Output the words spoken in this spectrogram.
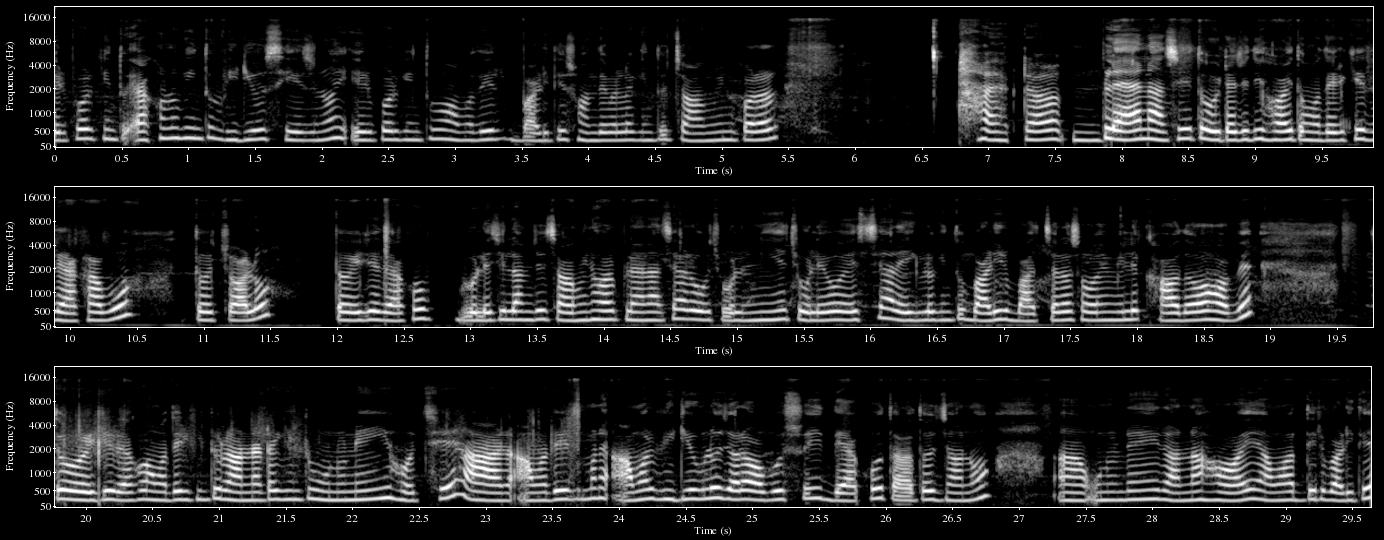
এরপর কিন্তু এখনও কিন্তু ভিডিও শেষ নয়। এরপর কিন্তু আমাদের বাড়িতে সন্ধেবেলা কিন্তু চাউমিন করার একটা প্ল্যান আছে। তো ওইটা যদি হয় তোমাদেরকে দেখাবো। তো চলো। তো এই যে দেখো, বলেছিলাম যে চাউমিন হওয়ার প্ল্যান আছে আর ও চলে, নিয়ে চলেও এসছে। আর এইগুলো কিন্তু বাড়ির বাচ্চারা সবাই মিলে খাওয়া দাওয়া হবে। তো এই যে দেখো, আমাদের কিন্তু রান্নাটা কিন্তু উনুনেই হচ্ছে। আর আমাদের মানে আমার ভিডিওগুলো যারা অবশ্যই দেখো, তারা তো জানো উনুনেই রান্না হয় আমাদের বাড়িতে।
